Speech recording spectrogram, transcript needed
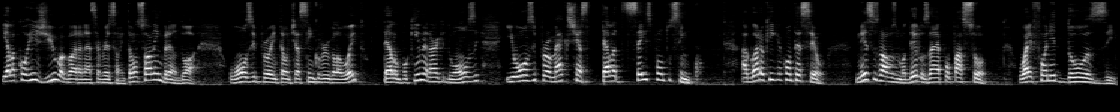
E ela corrigiu agora nessa versão. Então, só lembrando, ó, o 11 Pro então tinha 5,8, tela um pouquinho menor que do 11, e o 11 Pro Max tinha tela de 6,5. Agora, o que, que aconteceu? Nesses novos modelos, a Apple passou o iPhone 12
